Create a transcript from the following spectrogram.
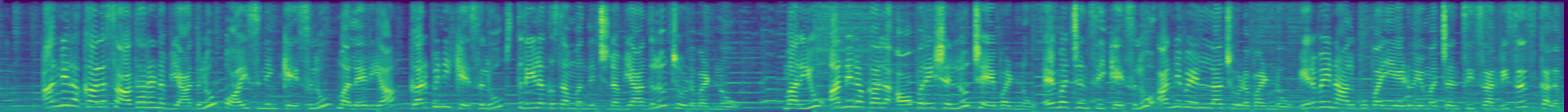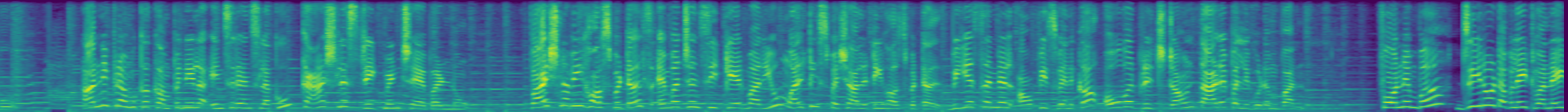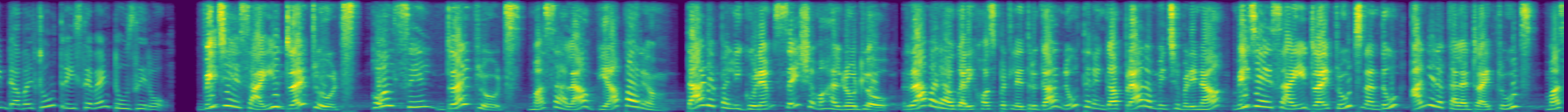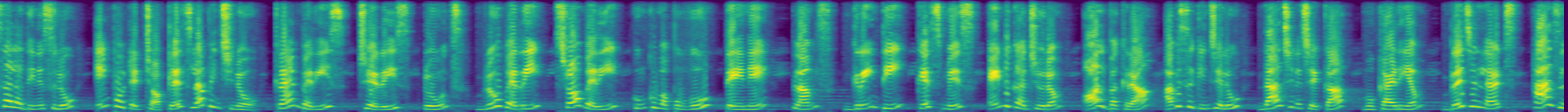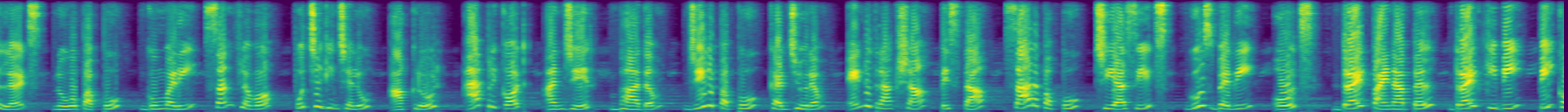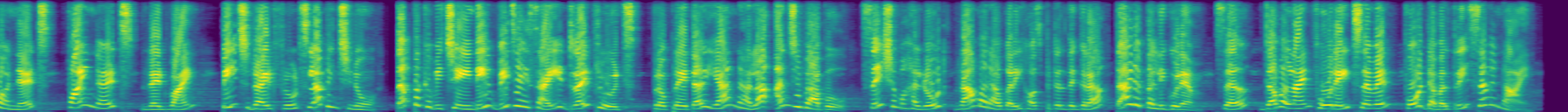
అన్ని రకాల సాధారణ వ్యాధులు పాయిజనింగ్ కేసులు మలేరియా గర్భిణీ కేసులు స్త్రీలకు సంబంధించిన వ్యాధులు చూడబడును. మరియు అన్ని రకాల ఆపరేషన్లు చేయబడును. ఎమర్జెన్సీ కేసులు అన్ని వేళలా చూడబడును. ఇరవై నాలుగు బై ఏడు ఎమర్జెన్సీ సర్వీసెస్ కలవు. అన్ని ప్రముఖ కంపెనీల ఇన్సూరెన్స్లకు క్యాష్లెస్ ట్రీట్మెంట్ చేయబడును. వైష్ణవి హాస్పిటల్స్ ఎమర్జెన్సీ కేర్ మరియు multi speciality hospital BSNL office వెనుక over bridge down Tadepalligudem one. Phone number zero double eight one eight double two three seven two zero. Vijayasai dry fruits wholesale dry fruits masala వ్యాపారం. తాడేపల్లిగూడెం శేషమహల్ రోడ్లో రామారావు గారి hospital ఎదురుగా నూతనంగా ప్రారంభించబడిన Vijayasai dry fruits నందు అన్ని రకాల డ్రై ఫ్రూట్స్ మసాలా దినుసులు ఇంపోర్టెడ్ చాక్లెట్స్ లభించును. Cranberries cherries fruits blueberry strawberry కుంకుమ పువ్వు తేనె ప్లమ్స్ గ్రీన్ టీ కిస్మిస్ ఎండు ఖర్జూరం ఆల్ బక్రా అవిసె గింజలు దాల్చిన చెక్క ముకాడియం బ్రెజిల్ నట్స్ హ్యాజిల్ నట్స్ నువ్వు పప్పు గుమ్మడి సన్ఫ్లవర్ పుచ్చగింజలు అక్రోడ్ ఆప్రికాట్ అంజీర్ బాదం జీడిపప్పు ఖర్జూరం ఎండు ద్రాక్ష పిస్తా సారపప్పు chia seeds gooseberry oats dried pineapple dried kiwi pecan nuts pine nuts red wine peach dried fruits లభించును తప్పక విచ్చేయండి Vijayasai dry fruits. Proprietor Yannala Anjibabu. Seshamahal road Ramarao గారి హాస్పిటల్ దగ్గర Tadepalligudem. Cell double nine four eight seven four double three seven nine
